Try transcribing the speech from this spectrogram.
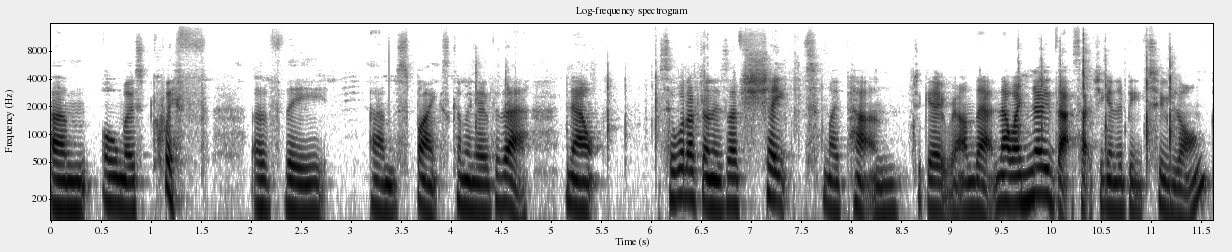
um, almost quiff of the um, spikes coming over there. Now so what I've done is I've shaped my pattern to go around that. Now I know that's actually going to be too long,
